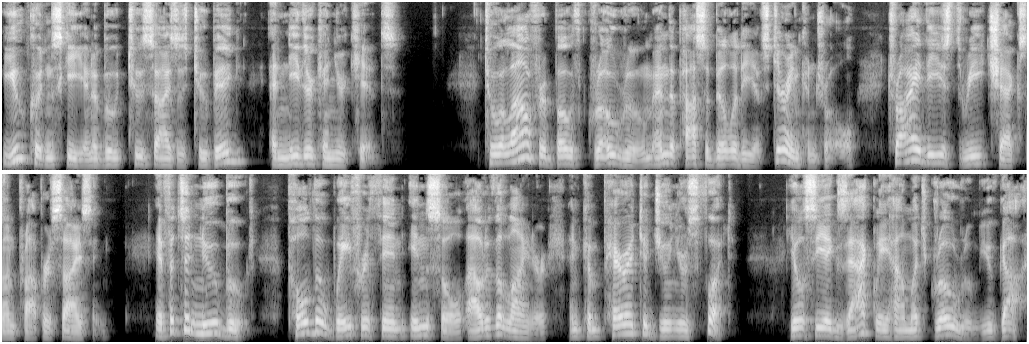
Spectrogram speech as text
You couldn't ski in a boot two sizes too big, and neither can your kids. To allow for both grow room and the possibility of steering control, Try these three checks on proper sizing. If it's a new boot, pull the wafer thin insole out of the liner and compare it to Junior's foot. You'll see exactly how much grow room you've got.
